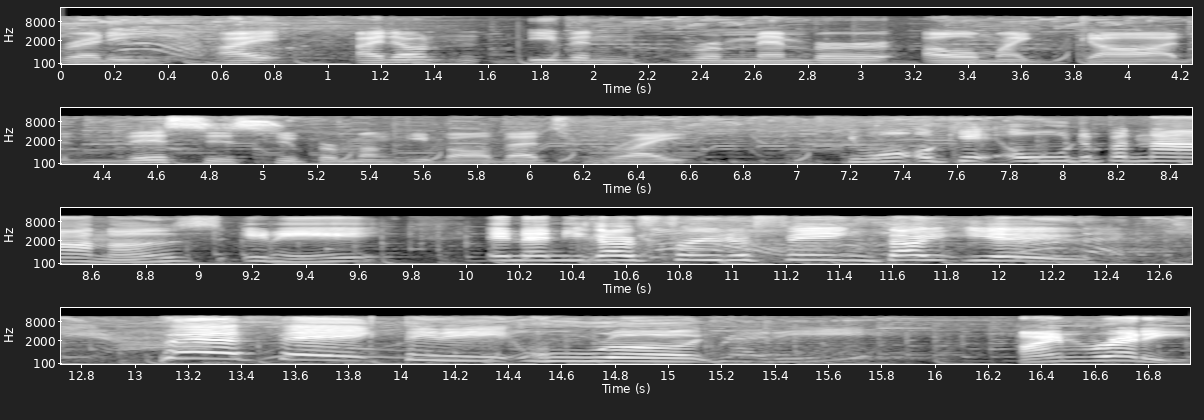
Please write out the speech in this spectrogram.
Ready. I I don't even remember. Oh my god. This is Super Monkey Ball. That's right. You want to get all the bananas in it, and then you go through the thing, don't you? Perfect. Did it. All right. Ready? I'm ready.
